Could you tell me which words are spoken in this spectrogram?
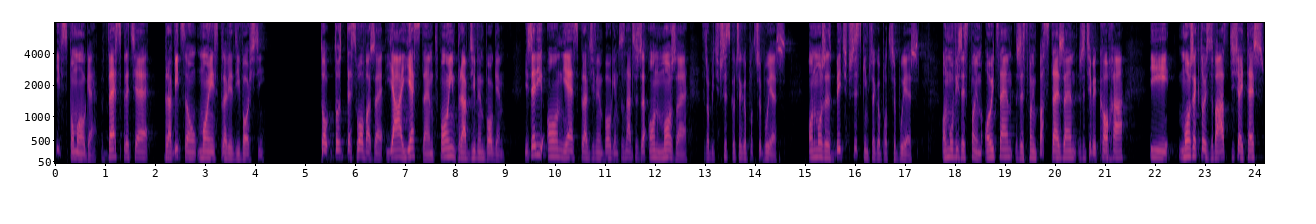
i wspomogę. Wesprę cię prawicą mojej sprawiedliwości. To, to te słowa, że ja jestem Twoim prawdziwym Bogiem. Jeżeli On jest prawdziwym Bogiem, to znaczy, że On może zrobić wszystko, czego potrzebujesz. On może być wszystkim, czego potrzebujesz. On mówi, że jest Twoim ojcem, że jest Twoim pasterzem, że Ciebie kocha. I może ktoś z Was dzisiaj też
